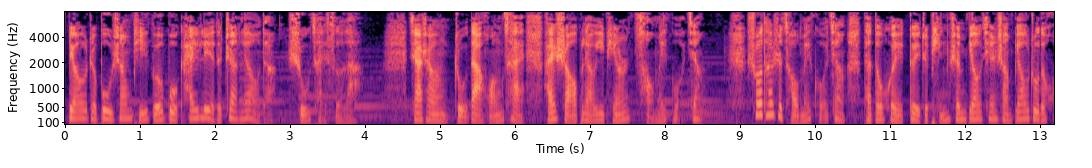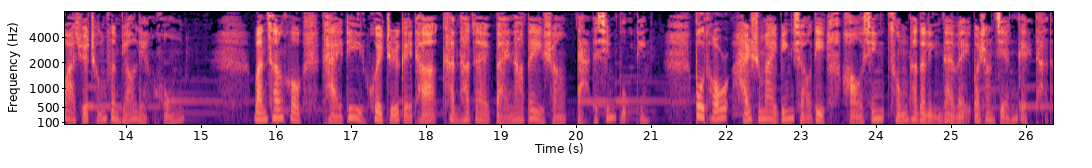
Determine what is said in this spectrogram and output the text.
标着不伤皮革不开裂的蘸料的蔬菜色拉，加上煮大黄菜，还少不了一瓶草莓果酱。说它是草莓果酱，他都会对着瓶身标签上标注的化学成分表脸红。晚餐后，凯蒂会指给他看他在百纳背上打的新补丁，布头还是麦宾小弟好心从他的领带尾巴上剪给他的。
